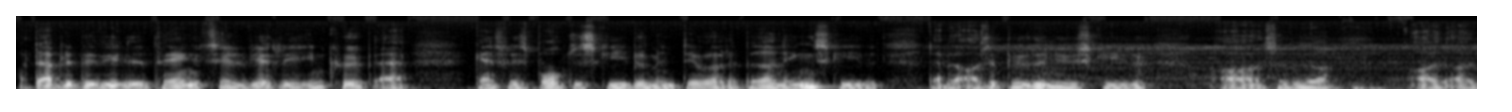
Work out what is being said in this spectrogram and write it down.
Og der blev bevilget penge til virkelig indkøb af ganske vist brugte skibe, men det var da bedre end ingen skibe. Der blev også bygget nye skibe og så videre. Og, og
